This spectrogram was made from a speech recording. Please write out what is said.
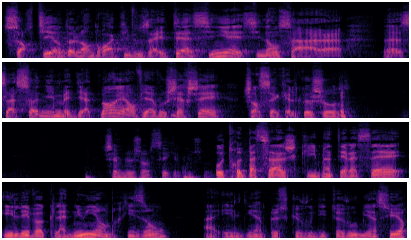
sortir de l'endroit qui vous a été assigné. Sinon, ça, euh, euh, ça sonne immédiatement et on vient vous chercher. J'en sais quelque chose. J'aime le j'en sais quelque chose. Autre passage qui m'intéressait, il évoque la nuit en prison. Ah, Il dit un peu ce que vous dites vous, bien sûr.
